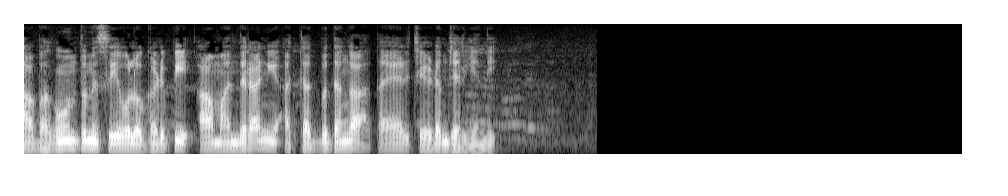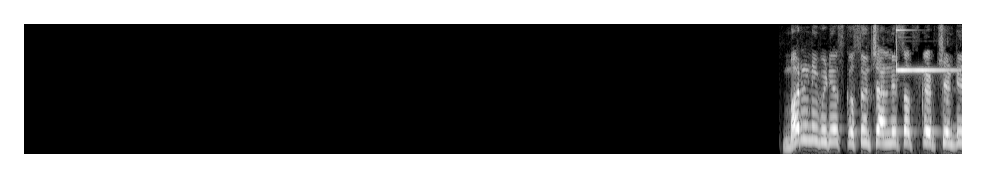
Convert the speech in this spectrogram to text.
ఆ భగవంతుని సేవలో గడిపి ఆ మందిరాన్ని అత్యద్భుతంగా తయారు చేయడం జరిగింది. మరిన్ని వీడియోస్ కోసం ఛానల్ సబ్స్క్రైబ్ చేయండి.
